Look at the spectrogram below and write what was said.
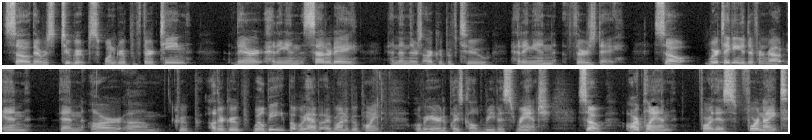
So there was two groups. One group of 13, they're heading in Saturday, and then there's our group of two heading in Thursday. So we're taking a different route in than our um, group, other group will be, but we have a rendezvous point over here at a place called Reevis Ranch. So our plan for this four night,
